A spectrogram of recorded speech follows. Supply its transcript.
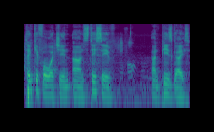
Thank you for watching and stay safe. And peace guys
